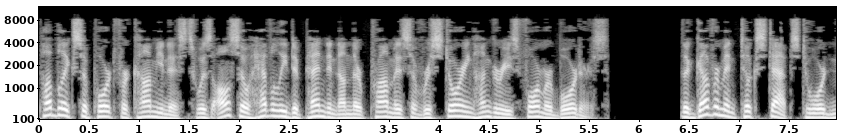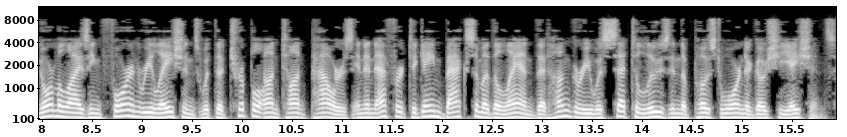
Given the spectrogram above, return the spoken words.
Public support for communists was also heavily dependent on their promise of restoring Hungary's former borders. The government took steps toward normalizing foreign relations with the Triple Entente powers in an effort to gain back some of the land that Hungary was set to lose in the post-war negotiations.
